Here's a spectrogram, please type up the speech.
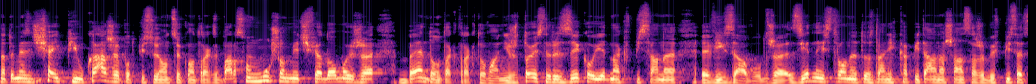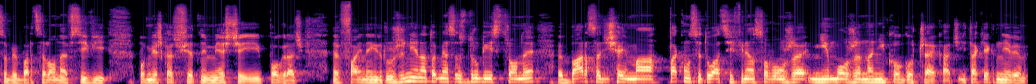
Natomiast dzisiaj piłkarze podpisujący kontrakt z Barsą muszą mieć świadomość, że będą tak traktowani, że to jest ryzyko jednak wpisane w ich zawód, że z jednej strony to jest dla nich kapitalna szansa, żeby wpisać sobie Barcelonę w CV, pomieszkać w świetnym mieście i pograć w fajnej drużynie, natomiast z drugiej strony Barsa dzisiaj ma taką sytuację finansową, że nie może na nikogo czekać. I tak jak, nie wiem,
